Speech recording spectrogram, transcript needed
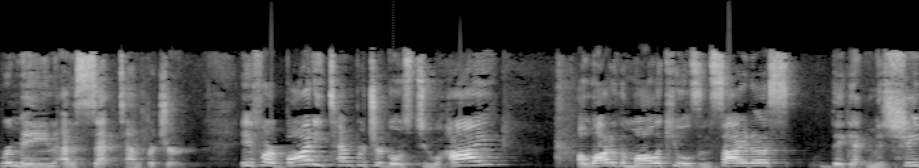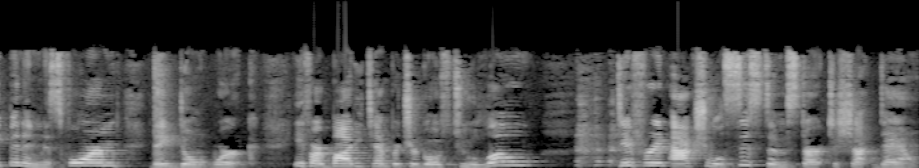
remain at a set temperature. If our body temperature goes too high, a lot of the molecules inside us they get misshapen and misformed, they don't work. If our body temperature goes too low, different actual systems start to shut down.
